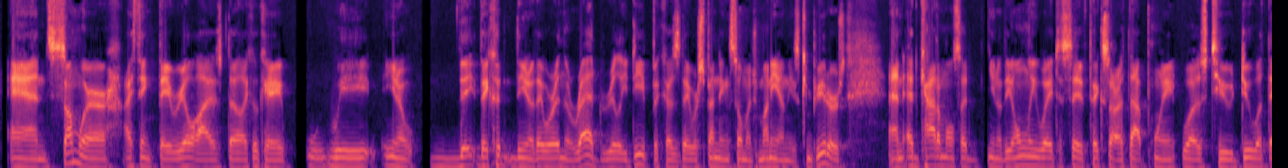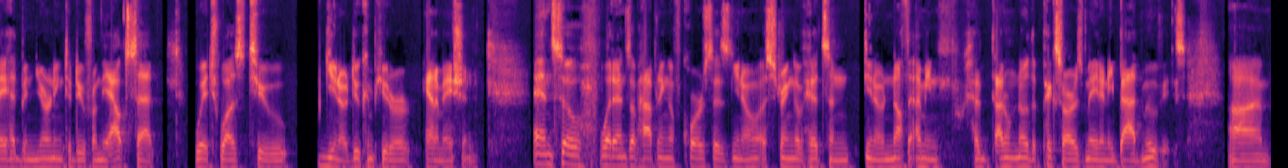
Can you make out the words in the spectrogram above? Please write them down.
And somewhere, I think they realized they're like, okay, we, you know, they they couldn't, you know, they were in the red really deep because they were spending so much money on these computers. And Ed Catmull said, you know, the only way to save Pixar at that point was to do what they had been yearning to do from the outset, which was to you know do computer animation and so what ends up happening of course is you know a string of hits and you know nothing i mean i don't know that pixar has made any bad movies um,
